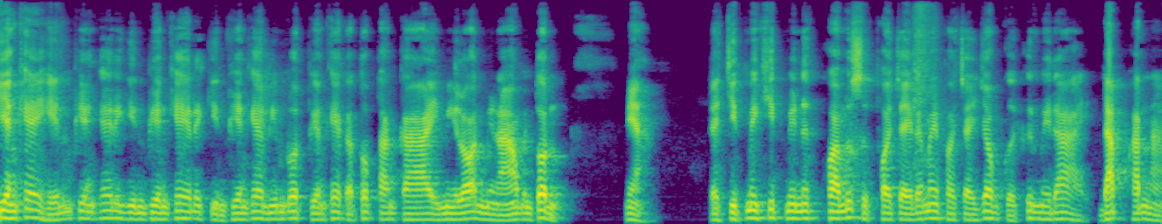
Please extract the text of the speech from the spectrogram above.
พียงแค่เห็นเพียงแค่ได้ยินเพียงแค่ได้กลิ่นเพียงแค่ลิ้มรสเพียงแค่กระทบทางกาย มีร้อนมีหนาวเป็นต้น เนี่ย แต่จิตไม่คิดไม่นึกความรู้สึกพอใจและไม่พอใจย่อมเกิดขึ้นไม่ได้ ดับขันห้า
